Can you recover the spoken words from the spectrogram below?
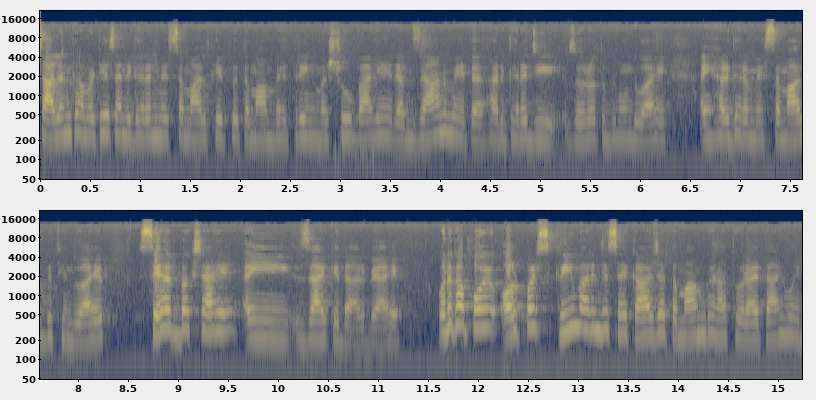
سالن کان وٺي اسان جي گهرن ۾ استعمال ٿئي پيو تمام بهترين مشروب آهي. رمضان ۾ ته هر گهر جي ضرورت به هوندو آهي ۽ هر گهر ۾ استعمال به ٿيندو آهي. صحت بخش آهي ۽ ذائقيدار به آهي. ان کان پوءِ آلپرس ڪريم وارن جي سهڪار جا تمام گهڻا ٿورائتا آهيون ۽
